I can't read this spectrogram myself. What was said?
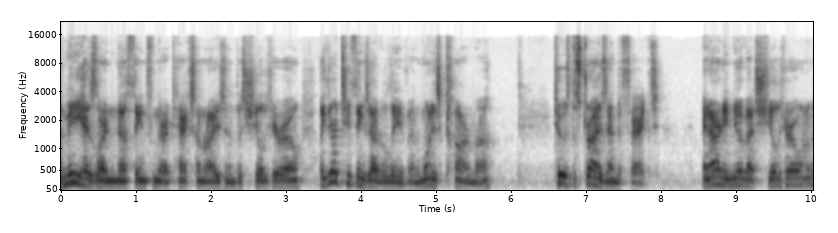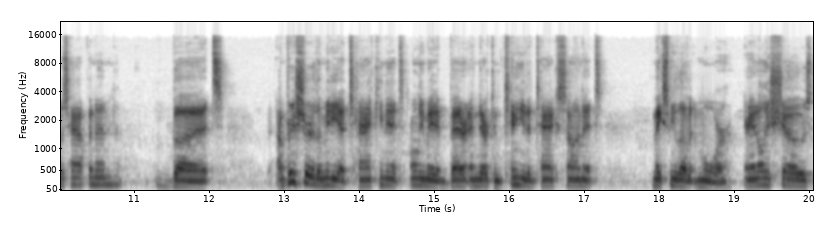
the media has learned nothing from their attacks on Rise of the Shield Hero. Like, there are two things I believe in one is karma, two is the Streisand effect. And I already knew about Shield Hero when it was happening, but I'm pretty sure the media attacking it only made it better, and their continued attacks on it makes me love it more, and it only shows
